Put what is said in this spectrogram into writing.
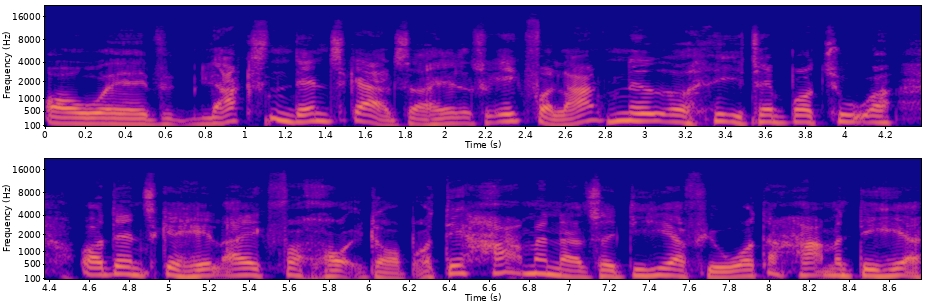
Og øh, laksen, den skal altså, altså ikke for langt ned i temperatur, og den skal heller ikke for højt op. Og det har man altså i de her fjorde, der har man det her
